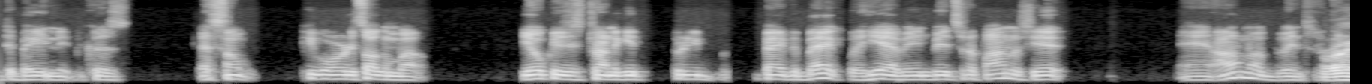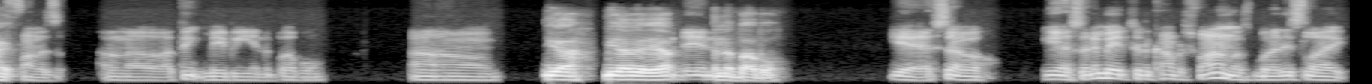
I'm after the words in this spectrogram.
debating it because that's some people already talking about. Jokic is trying to get three back to back, but he haven't been to the finals yet. And I don't know if been to the Right. finals. I don't know. I think maybe in the bubble. Um, Yeah. Yeah. Yeah. yeah. Then- In the bubble. yeah. So yeah, so they made it to the conference finals, but it's like,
